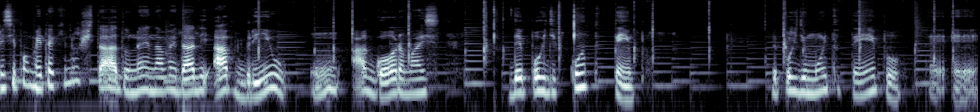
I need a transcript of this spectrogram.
principalmente aqui no estado, né? Na verdade, abriu um agora, mas depois de quanto tempo? Depois de muito tempo, é, é,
